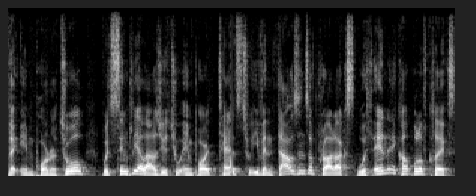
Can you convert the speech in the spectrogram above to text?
the importer tool, which simply allows you to import tens to even thousands of products within a couple of clicks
